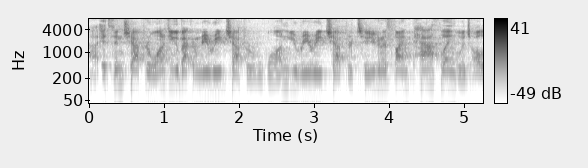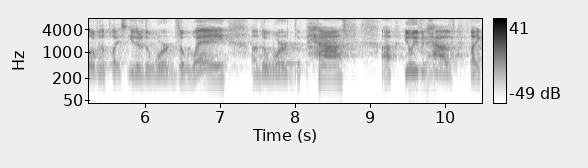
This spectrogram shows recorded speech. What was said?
Uh, it's in chapter one. If you go back and reread chapter one, you reread chapter two, you're going to find path language all over the place. Either the word the way, uh, the word the path, uh, you'll even have like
